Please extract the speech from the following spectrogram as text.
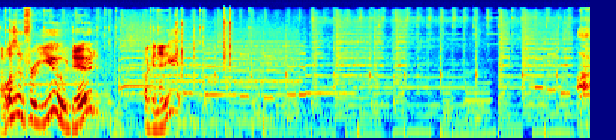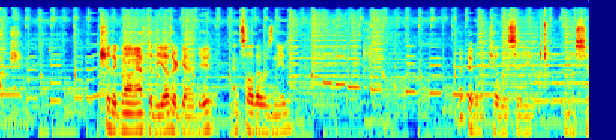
That wasn't for you, dude. Fucking idiot. Fuck. Should have gone after the other guy, dude. That's all that was needed. Might be able to kill this idiot. Let me see.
